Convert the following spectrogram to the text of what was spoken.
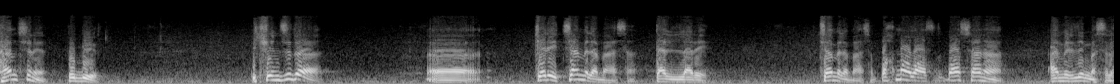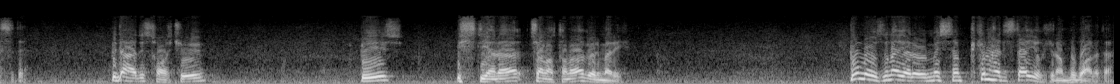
Həmçinin, bu bir. İkinci də e, gerək cəm eləməlisən dəlilləri. Cəm eləməlisən. Baxmaq lazımdır. Bax, sənə əmirlik məsələsidir. Bir də hədis var ki, biz istəyənə can atana vermərik. Bu mövzuna əgər ölmək istəyən, bütün hədisləri yığıram bu barədə.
